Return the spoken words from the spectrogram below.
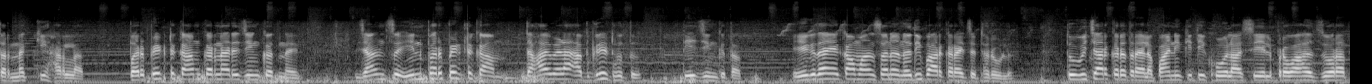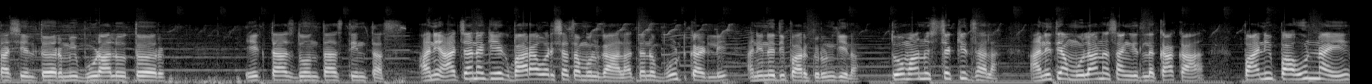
तर नक्की हरलात. परफेक्ट काम करणारे जिंकत नाहीत. ज्यांचं इनपरफेक्ट काम दहा वेळा अपग्रेड होतं ते जिंकतात. एकदा एका माणसानं नदी पार करायचं ठरवलं. तो विचार करत राहिला पाणी किती खोल असेल प्रवाह जोरात असेल तर मी बुडालो तर? एक तास दोन तास तीन तास. आणि अचानक एक बारा वर्षाचा मुलगा आला त्यानं बूट काढले आणि नदी पार करून गेला. तो माणूस चकित झाला आणि त्या मुलानं सांगितलं काका पाणी पाहून नाही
